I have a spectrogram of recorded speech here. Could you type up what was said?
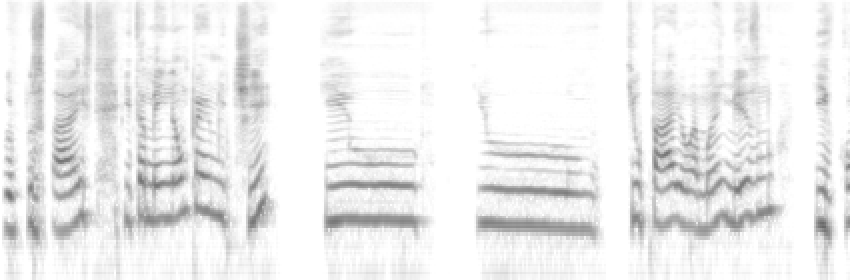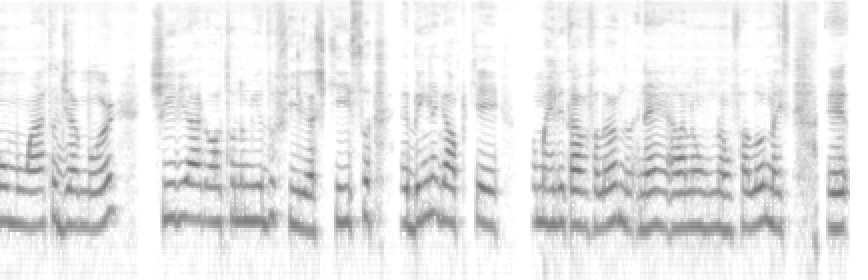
para os pais e também não permitir que o, que o, que o pai ou a mãe mesmo, que como um ato de amor, tire a autonomia do filho. Acho que isso é bem legal, porque como ele estava falando, né, ela não, não falou, mas é,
